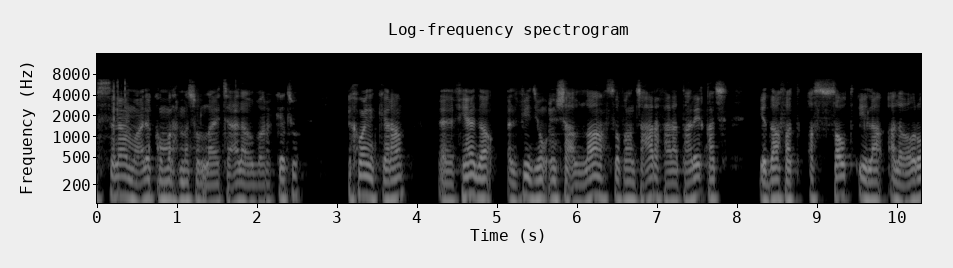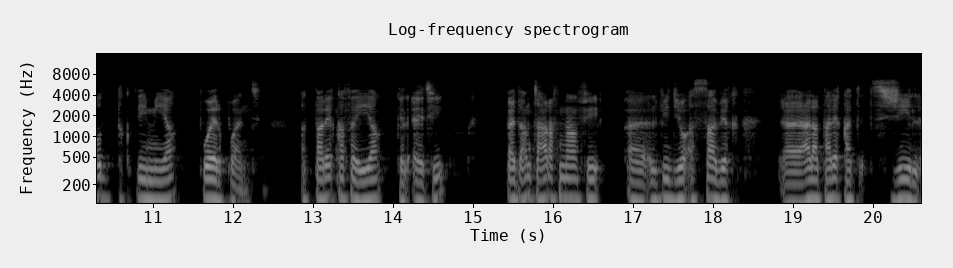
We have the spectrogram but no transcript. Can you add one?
السلام عليكم ورحمة الله تعالى وبركاته. إخواني الكرام آه، في هذا الفيديو إن شاء الله سوف نتعرف على طريقة إضافة الصوت إلى العروض التقديمية PowerPoint الطريقة فهي كالآتي. بعد أن تعرفنا في آه، الفيديو السابق آه، على طريقة تسجيل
